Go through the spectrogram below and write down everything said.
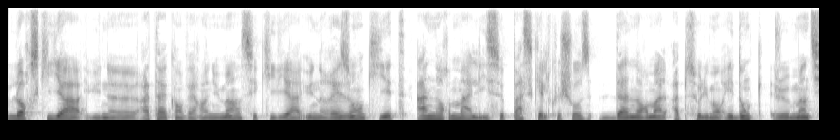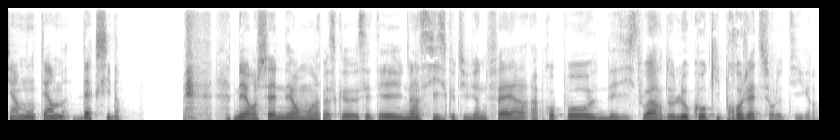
lorsqu'il y a une attaque envers un humain, c'est qu'il y a une raison qui est anormale. Il se passe quelque chose d'anormal absolument. Et donc je maintiens mon terme d'accident. Mais enchaîne néanmoins, parce que c'était une incise que tu viens de faire à propos des histoires de locaux qui projettent sur le tigre.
